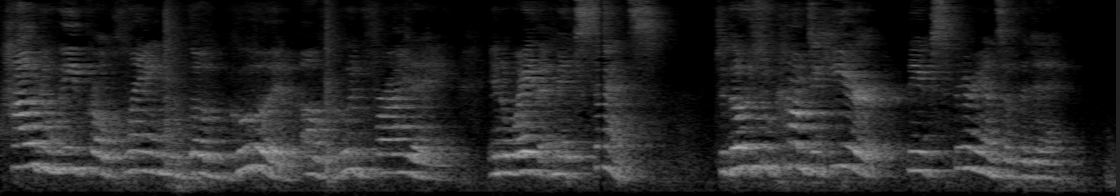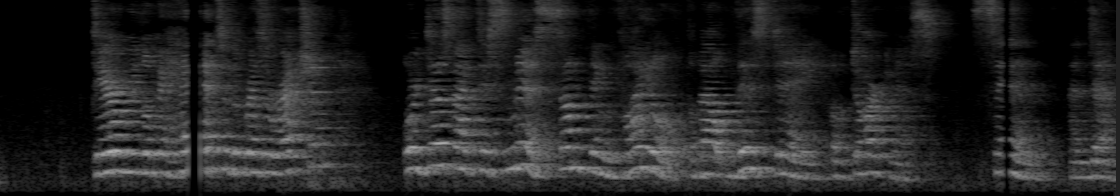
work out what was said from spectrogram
How do we proclaim the good of Good Friday in a way that makes sense to those who come to hear the experience of the day? Dare we look ahead to the resurrection? Or does that dismiss something vital about this day of darkness, sin, and death?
